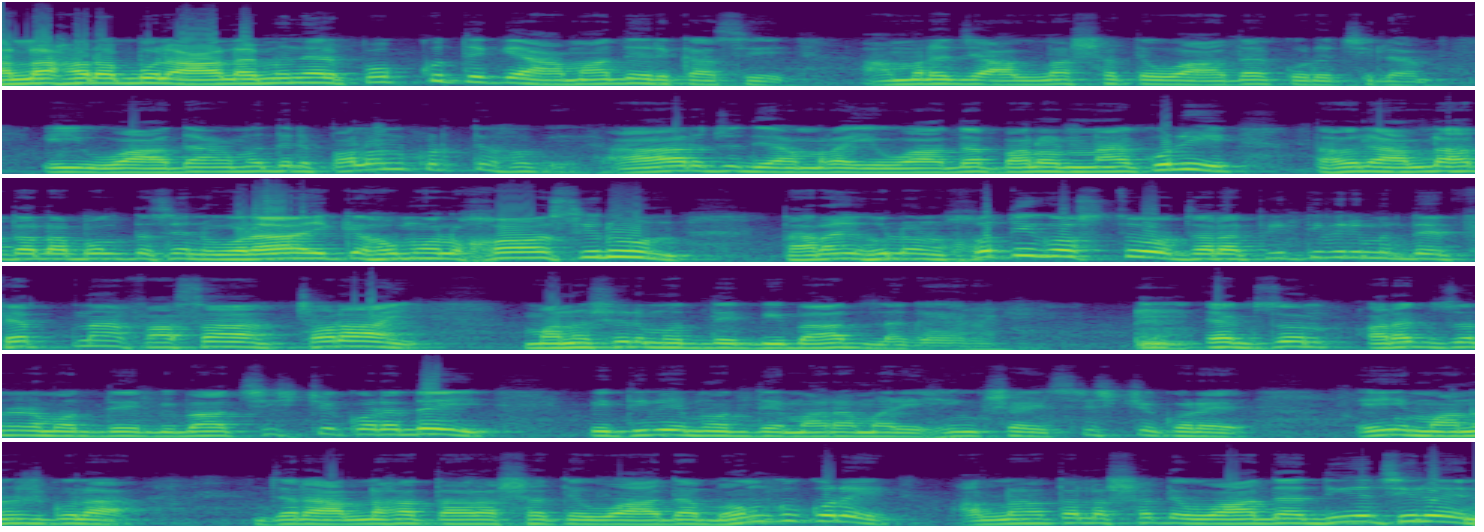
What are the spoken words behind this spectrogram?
আল্লাহ রাব্বুল আলমিনের পক্ষ থেকে আমাদের কাছে আমরা যে আল্লাহর সাথে ওয়াদা করেছিলাম, এই ওয়াদা আমাদের পালন করতে হবে। আর যদি আমরা এই ওয়াদা পালন না করি, তাহলে আল্লাহ তালা বলতেছেন ওরাইকে হমল খাসিরুন। তারাই হলেন ক্ষতিগ্রস্ত যারা পৃথিবীর মধ্যে ফেতনা, ফাসাদ ছড়ায় মানুষের মধ্যে বিবাদ লাগায় রাখে। একজন আরেকজনের মধ্যে বিবাদ সৃষ্টি করে দেই, পৃথিবীর মধ্যে মারামারি, হিংসায় সৃষ্টি করে। এই মানুষগুলা যারা আল্লাহ তালার সাথে ওয়াদা ভঙ্গ করে, আল্লাহ তালার সাথে ওয়াদা দিয়েছিলেন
